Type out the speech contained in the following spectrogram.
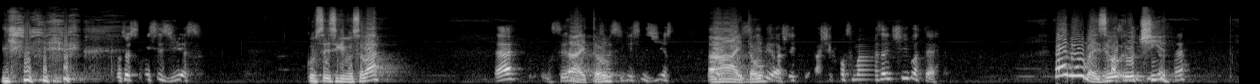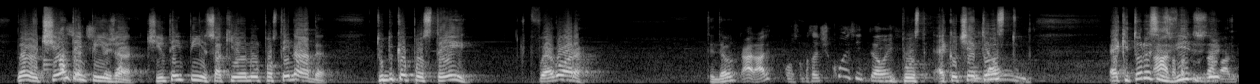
Você seguir esses dias. Gostei de seguir você lá? É? Você Ah, então- seguir esses dias. Ah, inclusive, então- Eu achei, que- achei que fosse mais antigo até. É, não, mas eu, eu tinha. né? Não, eu tinha Ah, um já tempinho tinha, já. Tinha um tempinho, só que eu não postei nada. Tudo que eu postei tipo, foi agora. Entendeu? Caralho, postou bastante coisa então, hein? Post... É que eu tinha já todos. um- É que todos Ah, esses tudo vídeos eu,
